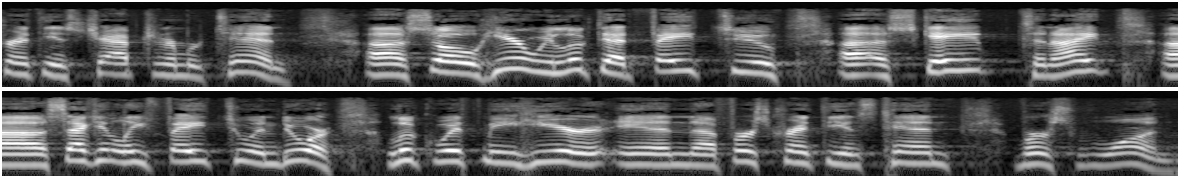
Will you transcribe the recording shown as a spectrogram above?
Corinthians chapter number 10. Uh, so here we looked at faith to uh, escape tonight. Uh, secondly, faith to endure. Look with me here in uh, 1 Corinthians 10, verse 1.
